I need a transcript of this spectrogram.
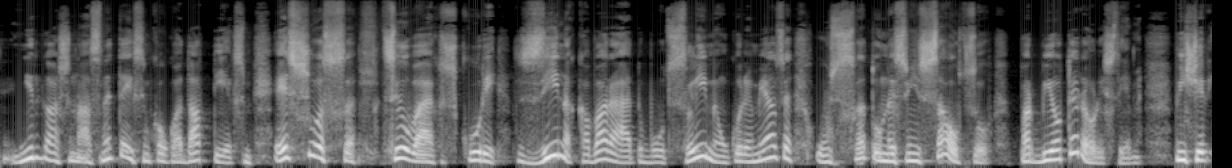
ņirgāšanās, neteiksim, kaut kāda attieksme. Es šos eh, cilvēkus, kuri zina, ka varētu būt slimi un kuriem jāsaka, uzskatu, un es viņus saucu par bioteroristiem. Viņš ir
